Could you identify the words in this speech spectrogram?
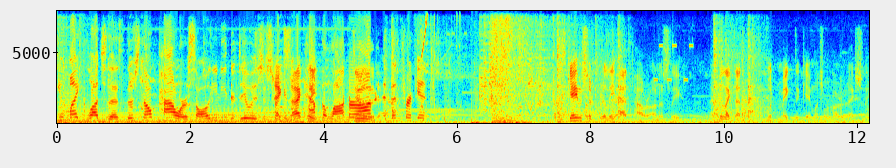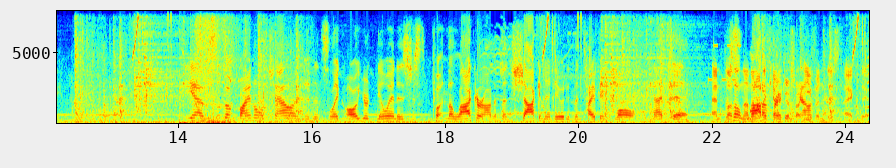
You might clutch this. There's no power, so all you need to do is just Exactly. have the locker on and then frickin' This game should really add power, honestly. I feel like that would make the game much more harder, actually. Yeah, this is the final challenge, and it's like all you're doing is just putting the locker on and then shocking the dude and then typing lol, and that's it. And plus, a none of of the characters are down- even this active.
